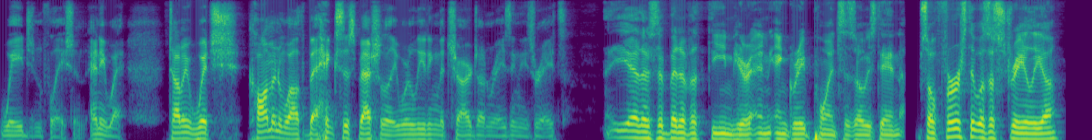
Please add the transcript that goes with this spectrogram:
wage inflation. Anyway, Tell me which Commonwealth banks, especially, were leading the charge on raising these rates. Yeah, there's a bit of a theme here and, and great points as always, Dan. So first it was Australia,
